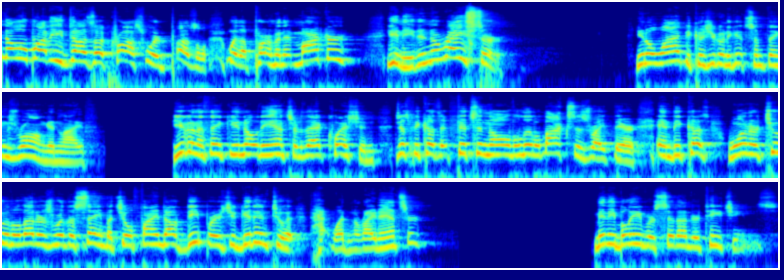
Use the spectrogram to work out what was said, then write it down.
Nobody does a crossword puzzle with a permanent marker. You need an eraser. You know why? Because you're going to get some things wrong in life. You're going to think you know the answer to that question just because it fits in all the little boxes right there. And because one or two of the letters were the same, but you'll find out deeper as you get into it. That wasn't the right answer. Many believers sit under teachings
